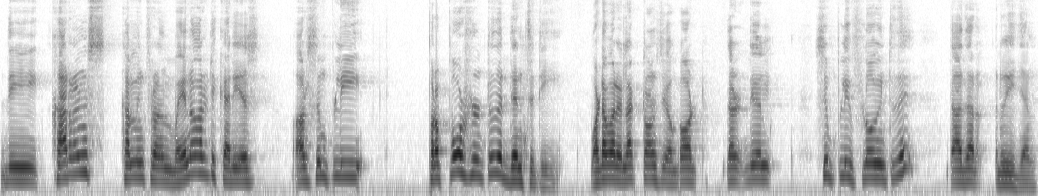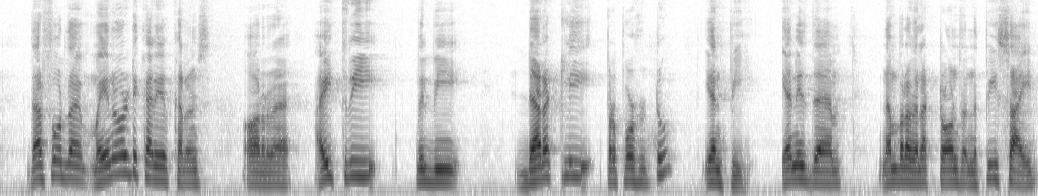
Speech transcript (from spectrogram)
the currents coming from minority carriers are simply proportional to the density whatever electrons you have got they will simply flow into the, the other region. Therefore, the minority carrier currents or uh, I 3 will be directly proportional to N p. N is the number of electrons on the p side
